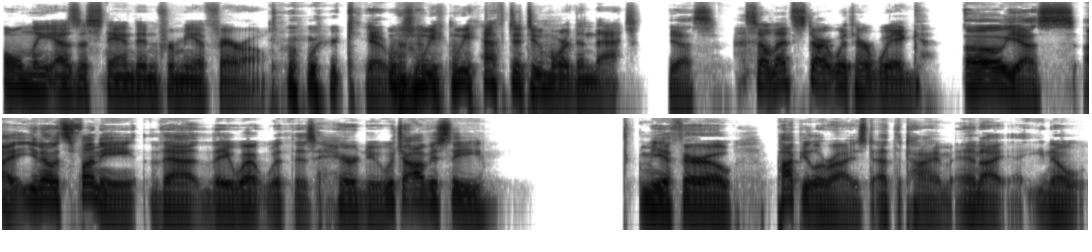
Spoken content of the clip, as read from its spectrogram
only as a stand-in for Mia Farrow. we can't. We we we have to do more than that. Yes. So let's start with her wig. Oh yes. I you know it's funny that they went with this hairdo, which obviously Mia Farrow popularized at the time, and I you know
